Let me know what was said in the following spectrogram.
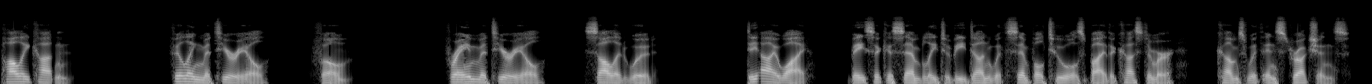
Polycotton. Filling material, foam. Frame material, solid wood. DIY, basic assembly to be done with simple tools by the customer, comes with instructions.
